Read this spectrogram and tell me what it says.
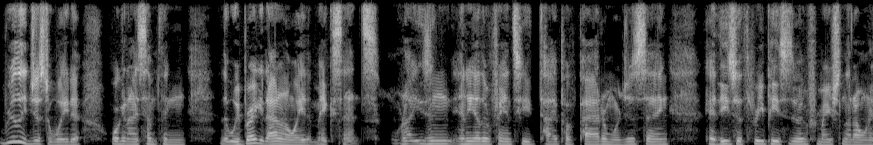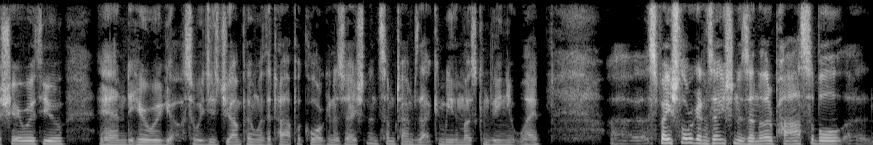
really just a way to organize something that we break it down in a way that makes sense. We're not using any other fancy type of pattern. We're just saying, okay, these are three pieces of information that I want to share with you. And here we go. So we just jump in with a topical organization, and sometimes that can be the most convenient way. Uh, spatial organization is another possible uh,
